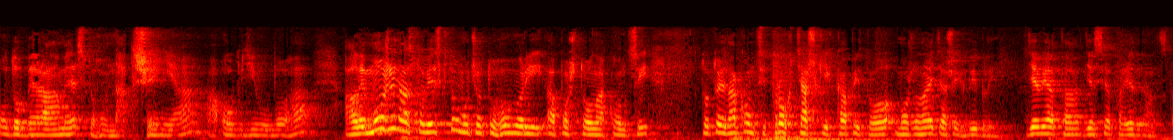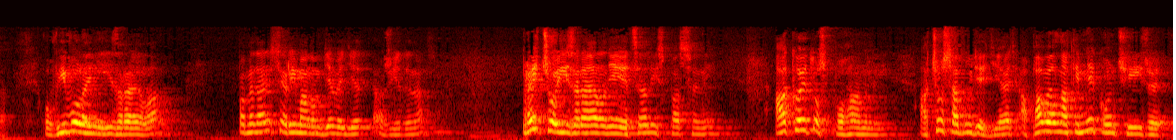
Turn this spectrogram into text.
odoberáme z toho nadšenia a obdivu Boha, ale môže nás to viesť k tomu, čo tu hovorí Apoštol na konci. Toto je na konci troch ťažkých kapitol, možno najťažších v Biblii. 9., 10., 11. O vyvolení Izraela. Pamätáte si Rímanom 9 až 11? Prečo Izrael nie je celý spasený? Ako je to s pohanmi? A čo sa bude diať? A Pavel na tým nekončí, že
